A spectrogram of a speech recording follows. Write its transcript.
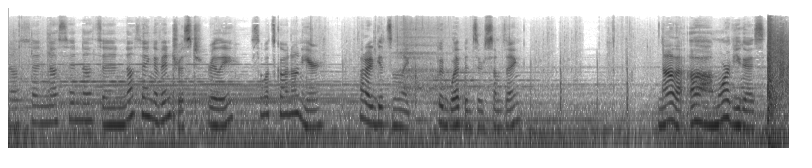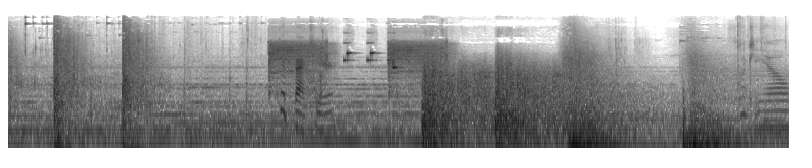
Nothing, nothing, nothing, nothing of interest, really. So what's going on here? Thought I'd get some, like, good weapons or something. Nada. Ah, oh, more of you guys. Get back here. Fucking hell.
